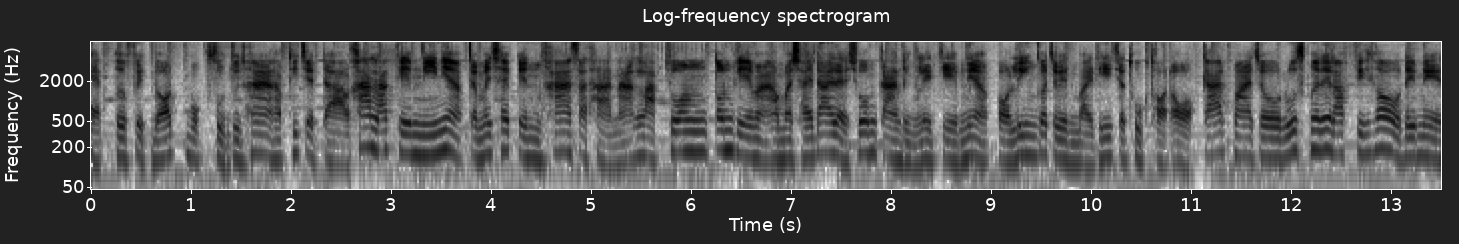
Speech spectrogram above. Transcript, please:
8 Perfect Dot บวก 0.5 ครับที่ 7 ดาว ค่ารักเกมนี้เนี่ยจะไม่ใช่เป็นค่าสถานะหลักช่วงต้นเกมอะเอามาใช้ได้แต่ช่วงกลางถึงเลทเกมเนี่ยพอลิงก็จะเป็นใบที่จะถูกถอดออกการ์ดมาโจรุสเมื่อได้รับฟิสิกอลเดเมจ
